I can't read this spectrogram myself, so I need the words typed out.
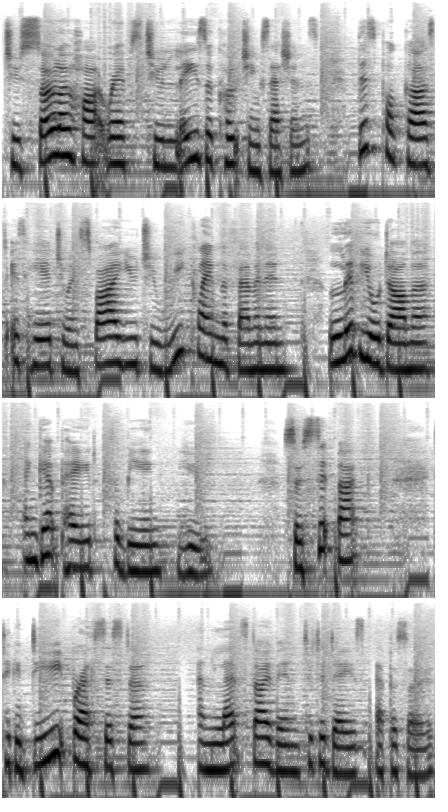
to solo heart riffs to laser coaching sessions, this podcast is here to inspire you to reclaim the feminine, live your Dharma, and get paid for being you. So sit back, take a deep breath, sister, and let's dive into today's episode.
